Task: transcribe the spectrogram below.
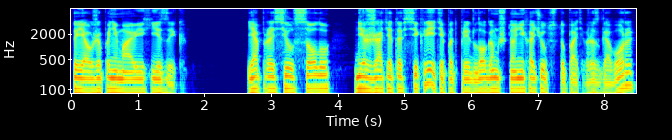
что я уже понимаю их язык. Я просил Солу держать это в секрете под предлогом, что не хочу вступать в разговоры,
